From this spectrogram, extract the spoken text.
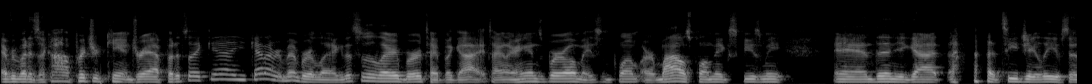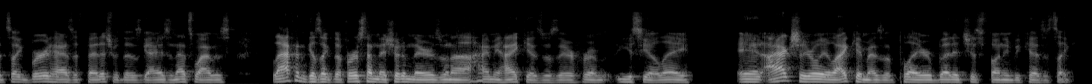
everybody's like, oh, Pritchard can't draft. But it's like, yeah, you kind of remember, like, this is a Larry Bird type of guy. Tyler Hansbrough, Mason Plum, or Miles Plumlee, excuse me. And then you got TJ Leaf. So it's like Bird has a fetish with those guys. And that's why I was laughing because, like, the first time they showed him there is when uh, Jaime Jaquez was there from UCLA. And I actually really like him as a player, but it's just funny because it's like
